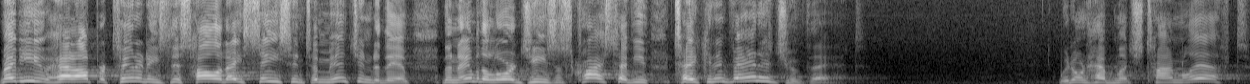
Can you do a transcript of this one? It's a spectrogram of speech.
Maybe you had opportunities this holiday season to mention to them the name of the Lord Jesus Christ. Have you taken advantage of that? We don't have much time left.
